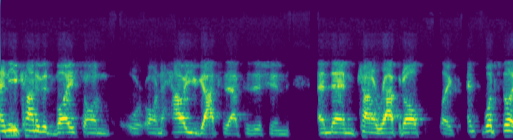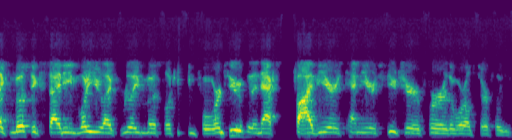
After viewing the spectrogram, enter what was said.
Any kind of advice on or on how you got to that position, and then kind of wrap it off. Like, and what's the like most exciting? What are you like really most looking forward to for the next five years, ten years, future for the World Surf League?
